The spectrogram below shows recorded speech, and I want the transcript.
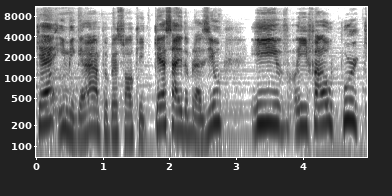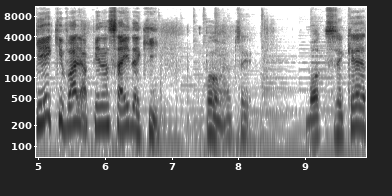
quer imigrar, para o pessoal que quer sair do Brasil e, e falar o porquê que vale a pena sair daqui. Pô, você, você quer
